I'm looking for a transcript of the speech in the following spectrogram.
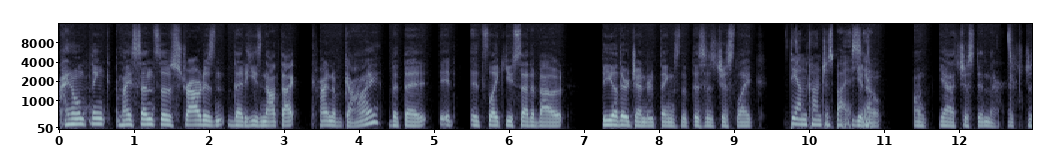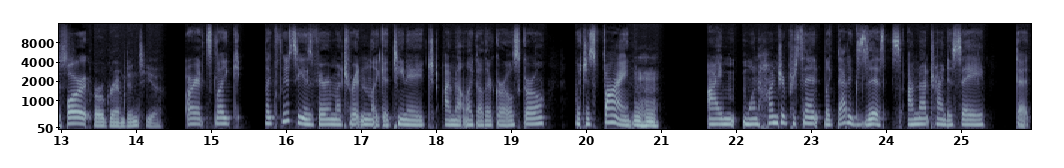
I don't think my sense of Stroud is that he's not that kind of guy, but that it it's like you said about the other gendered things that this is just like, The unconscious bias. you yeah. know, on, yeah, it's just in there. It's just Or- programmed into you. or it's like like Lucy is very much written like a teenage I'm not like other girls girl, which is fine. hmm I'm 100% like that exists. I'm not trying to say that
